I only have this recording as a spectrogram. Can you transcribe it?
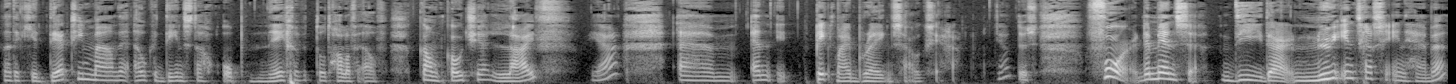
dat ik je 13 maanden elke dinsdag op 9 tot half 11 kan coachen live. Ja? Um, en pick my brain zou ik zeggen. Ja, dus voor de mensen die daar nu interesse in hebben,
